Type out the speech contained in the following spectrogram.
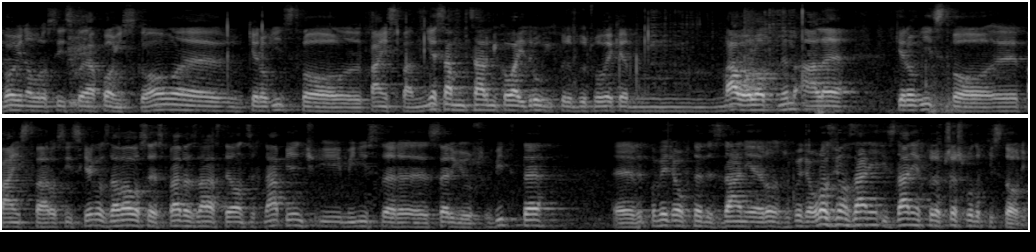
wojną rosyjsko-japońską, e, kierownictwo państwa, nie sam car Mikołaj II, który był człowiekiem małolotnym, ale kierownictwo e, państwa rosyjskiego zdawało sobie sprawę z narastających napięć i minister e, Sergiusz Witte wypowiedział wtedy zdanie, ro- wypowiedział rozwiązanie i zdanie, które przeszło do historii,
